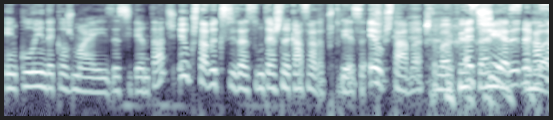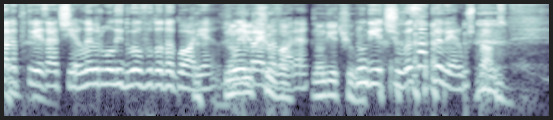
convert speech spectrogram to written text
incluindo aqueles mais acidentados. Eu gostava que se fizesse um teste na calçada portuguesa. Eu gostava. Estava a pensar descer, na calçada portuguesa, a descer. Lembro-me ali do elevador da Glória. Lembrei-me agora. Num dia de chuva. Num dia de chuva, só para vermos, pronto.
